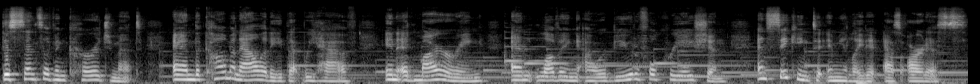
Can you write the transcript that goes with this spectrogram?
the sense of encouragement and the commonality that we have in admiring and loving our beautiful creation and seeking to emulate it as artists.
